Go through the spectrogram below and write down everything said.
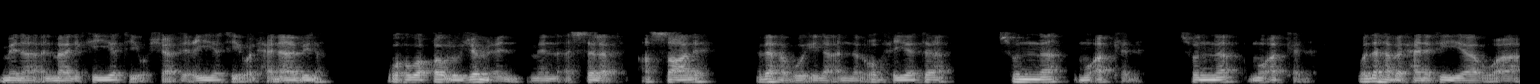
من المالكية والشافعية والحنابلة وهو قول جمع من السلف الصالح ذهبوا إلى أن الأضحية سنة مؤكدة سنة مؤكدة. وذهب الحنفية و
